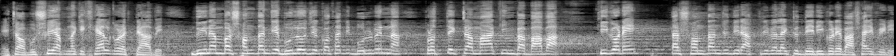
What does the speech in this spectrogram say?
এটা অবশ্যই আপনাকে খেয়াল করে রাখতে হবে। দুই নাম্বার সন্তানকে ভুলেও যে কথাটি বলবেন না, প্রত্যেকটা মা কিংবা বাবা কি করে? তার সন্তান যদি রাত্রিবেলা একটু দেরি করে বাসায় ফিরে,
